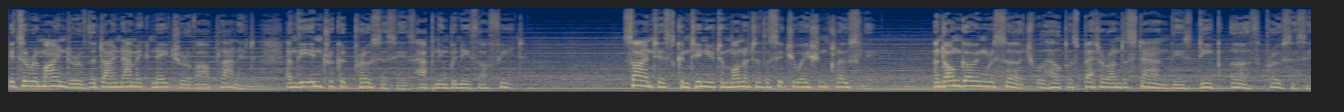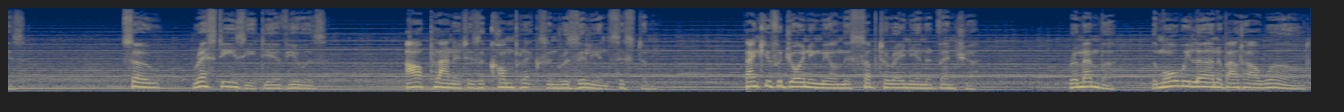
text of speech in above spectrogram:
It's a reminder of the dynamic nature of our planet and the intricate processes happening beneath our feet. Scientists continue to monitor the situation closely, and ongoing research will help us better understand these deep Earth processes. So, rest easy, dear viewers. Our planet is a complex and resilient system. Thank you for joining me on this subterranean adventure. Remember, the more we learn about our world,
